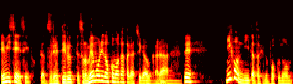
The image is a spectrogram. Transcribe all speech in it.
恵美先生にとってはずれてるってそのメモリの細かさが違うから、うん、で日本にいた時の僕の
